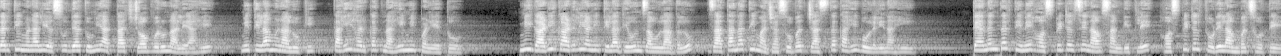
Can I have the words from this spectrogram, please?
तर ती म्हणाली असू द्या तुम्ही आत्ताच जॉबवरून आले आहे. मी तिला म्हणालो की काही हरकत नाही मी पण येतो. मी गाडी काढली आणि तिला घेऊन जाऊ लागलो. जाताना ती माझ्यासोबत जास्त काही बोलली नाही. त्यानंतर तिने हॉस्पिटलचे नाव सांगितले. हॉस्पिटल थोडे लांबच होते.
